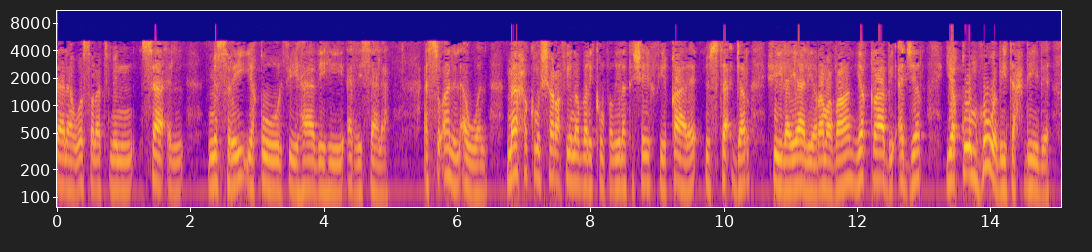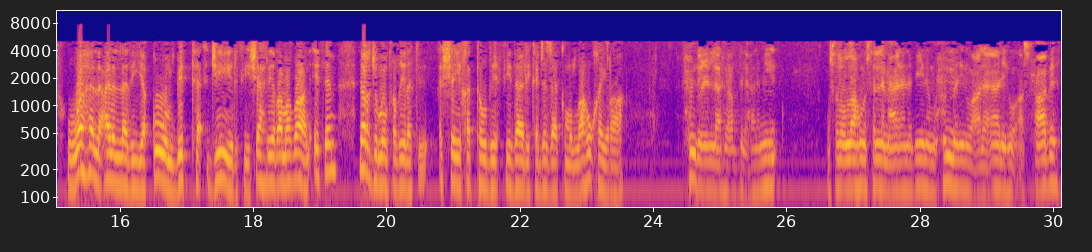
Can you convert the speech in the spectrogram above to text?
رسالة وصلت من سائل مصري يقول في هذه الرسالة. السؤال الأول ما حكم الشرع في نظركم فضيلة الشيخ في قارئ يستأجر في ليالي رمضان يقرأ بأجر يقوم هو بتحديده؟ وهل على الذي يقوم بالتأجير في شهر رمضان إثم؟ نرجو من فضيلة الشيخ التوضيح في ذلك. جزاكم الله خيرا. الحمد لله رب العالمين. وصلى الله وسلم على نبينا محمد وعلى آله وأصحابه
